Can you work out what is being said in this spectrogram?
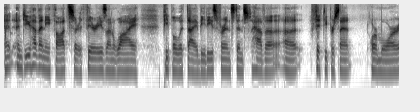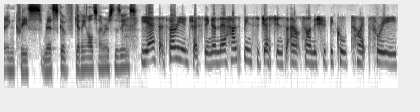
And, and, do you have any thoughts or theories on why people with diabetes, for instance, have a, a 50% or more increase risk of getting Alzheimer's disease? Yes, that's very interesting. And there has been suggestions that Alzheimer's should be called type 3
